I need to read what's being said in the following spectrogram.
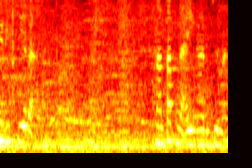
Yudhistira. Mantap nggak Aing Arjuna?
